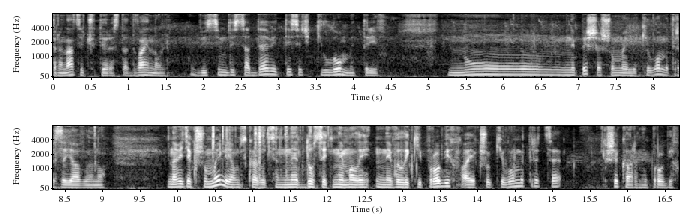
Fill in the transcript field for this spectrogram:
13400, 2.0. 89 тисяч кілометрів. Ну, не пише, що милі кілометри заявлено. Навіть якщо милі, я вам скажу, це не досить немалий, невеликий пробіг, а якщо кілометри, це шикарний пробіг.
